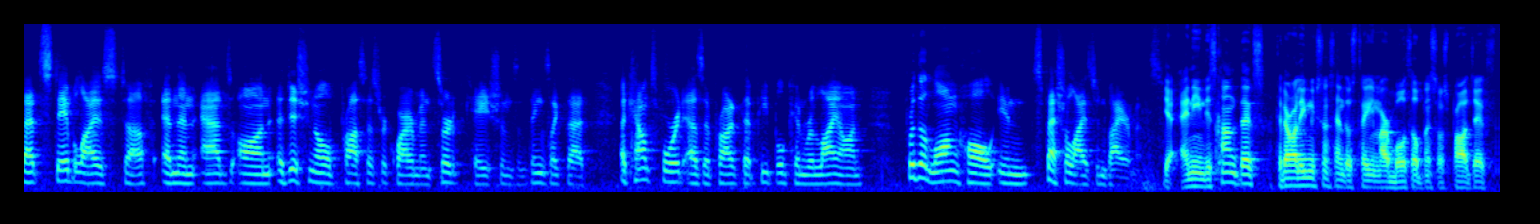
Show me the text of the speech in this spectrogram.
that stabilized stuff and then adds on additional process requirements, certifications, and things like that. Accounts for it as a product that people can rely on for the long haul in specialized environments. yeah, and in this context, Fedora Linux and CentOS Stream are both open source projects,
